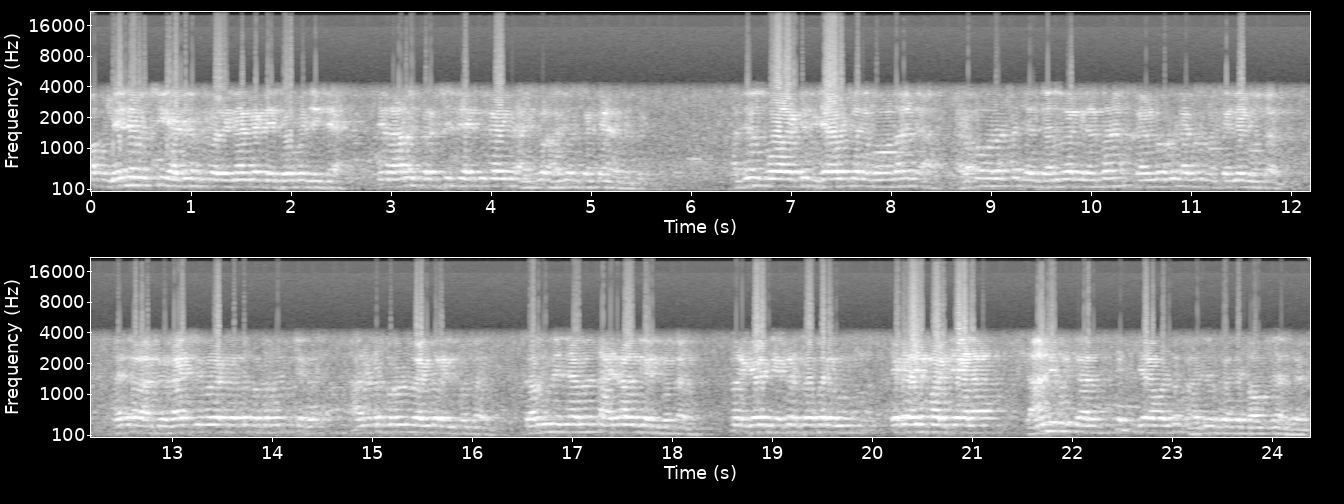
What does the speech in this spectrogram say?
అప్పుడు నేనే వచ్చి హజోస్ ఇనాగ్రేట్ చేసి ఓపెన్ చేశా. నేను ఆ రోజు పరిస్థితి ఎందుకు అయింది హజోస్ హజోస్ కట్టానని చెప్పి. అదే పోవాలంటే విజయవాడ పోవాలా? గడప పోవాలంటే జనవరి కన్నా కల్లూరు లేకపోతే చెన్నై పోతారు. అయితే హైదరాబాద్ రాయలసీమ కొంతమంది అనంతపురం బయటకు వెళ్ళిపోతారు. కర్నూలు జిల్లాలో హైదరాబాద్ వెళ్ళిపోతారు. మనకి ఎక్కడ ఎక్కడ సౌకర్యము ఎక్కడ ఏర్పాటు చేయాలా? దాన్ని గురించి ఆలోచిస్తే విజయవాడలో హైదరాబాద్ కంటే బాగుంటుంది గారు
